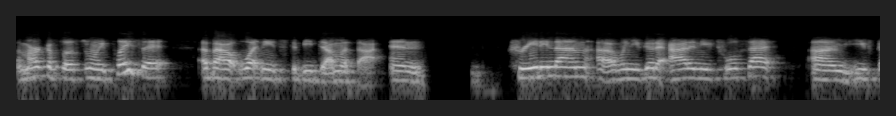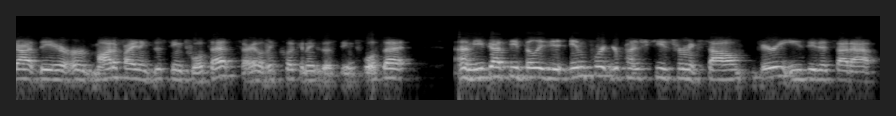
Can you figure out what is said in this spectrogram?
the markup list when we place it about what needs to be done with that. And creating them. Uh, when you go to add a new tool set, um, you've got the, or modify an existing tool set. Sorry, let me click an existing tool set. Um, you've got the ability to import your punch keys from Excel, very easy to set up.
